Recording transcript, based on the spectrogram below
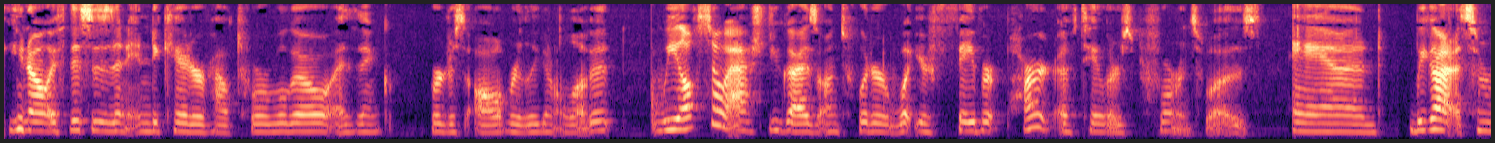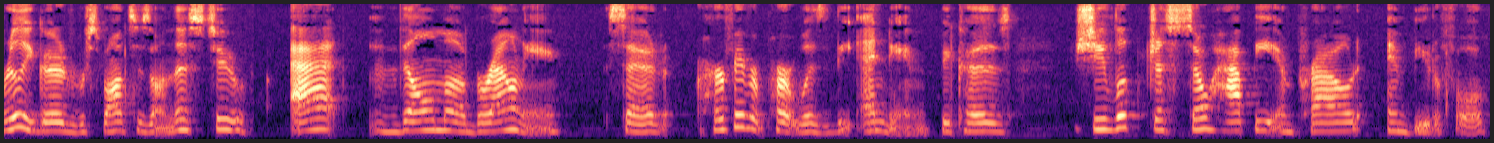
You know, if this is an indicator of how tour will go, I think we're just all really going to love it. We also asked you guys on Twitter what your favorite part of Taylor's performance was. And we got some really good responses on this too. At Velma Brownie said her favorite part was the ending because she looked just so happy and proud and beautiful.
